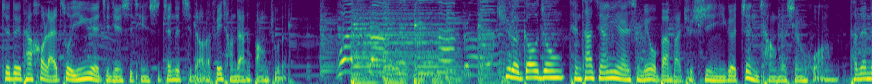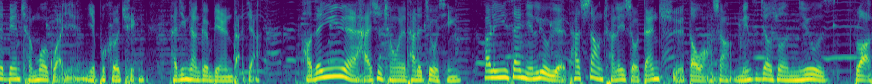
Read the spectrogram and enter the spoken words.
这对他后来做音乐这件事情是真的起到了非常大的帮助的。去了高中，Tentacion 依然是没有办法去适应一个正常的生活。他在那边沉默寡言，也不合群，还经常跟别人打架。好在音乐还是成为了他的救星。二零一三年六月，他上传了一首单曲到网上，名字叫做《News Flock》。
